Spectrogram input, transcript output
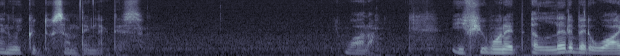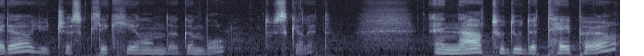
and we could do something like this. Voila. If you want it a little bit wider you just click here on the gumball to scale it. And now to do the taper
